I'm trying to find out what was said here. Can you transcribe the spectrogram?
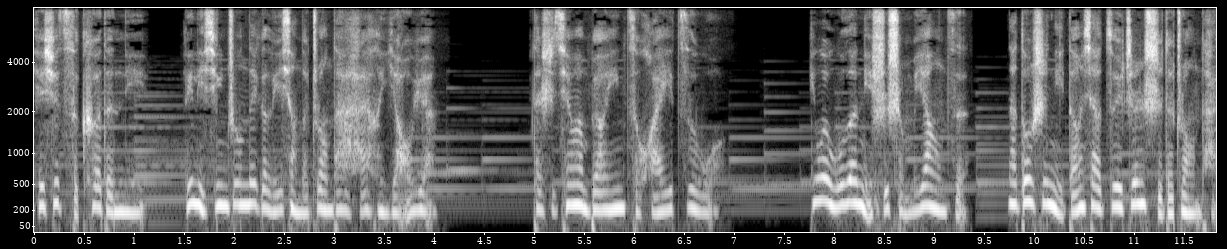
也许此刻的你，离你心中那个理想的状态还很遥远，但是千万不要因此怀疑自我，因为无论你是什么样子，那都是你当下最真实的状态。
